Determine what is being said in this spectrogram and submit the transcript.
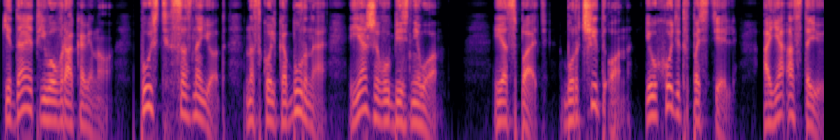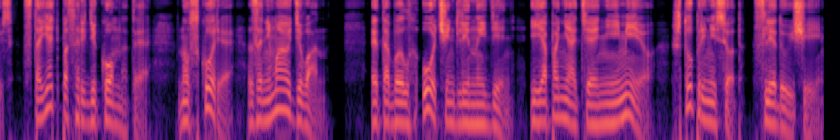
кидает его в раковину. Пусть сознает, насколько бурно я живу без него. Я спать, бурчит он и уходит в постель, а я остаюсь стоять посреди комнаты, но вскоре занимаю диван, это был очень длинный день, и я понятия не имею, что принесет следующий.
